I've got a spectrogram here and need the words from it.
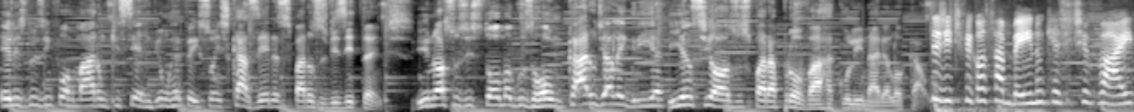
eles nos informaram que serviam refeições caseiras para os visitantes. E nossos estômagos roncaram de alegria e ansiosos para provar a culinária local. A gente ficou sabendo que a gente vai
